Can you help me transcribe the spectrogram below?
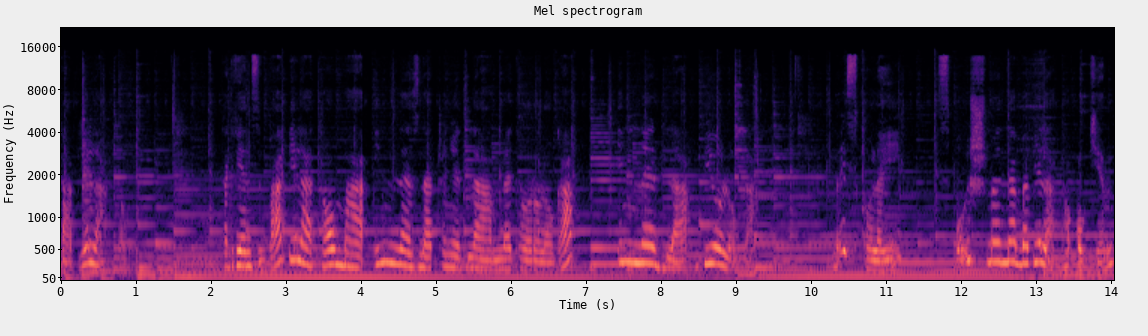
babie lato. Tak więc babie lato ma inne znaczenie dla meteorologa, inne dla biologa. My z kolei spójrzmy na babie lato okiem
